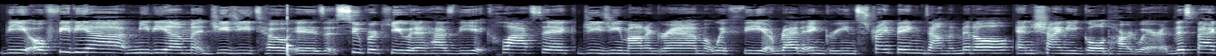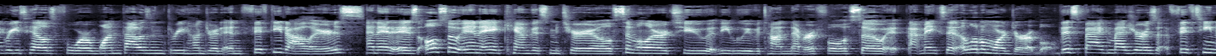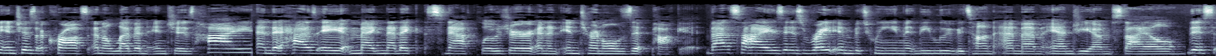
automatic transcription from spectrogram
The Ophidia medium GG toe is super cute. It has the classic GG monogram with the red and green striping down the middle and shiny gold hardware. This bag retails for $1,350 and it is also in a canvas material similar to the Louis Vuitton Neverfull, so it, that makes it a little more durable. This bag measures 15 inches across and 11 inches high, and it has a magnetic snap closure and an internal zip pocket. That size is right in between the Louis Vuitton MM and GM style. This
